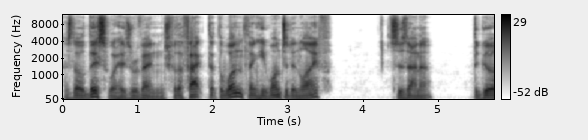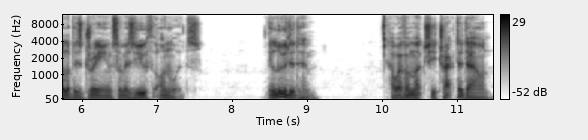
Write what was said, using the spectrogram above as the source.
as though this were his revenge for the fact that the one thing he wanted in life, Susana, the girl of his dreams from his youth onwards, eluded him. However much he tracked her down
